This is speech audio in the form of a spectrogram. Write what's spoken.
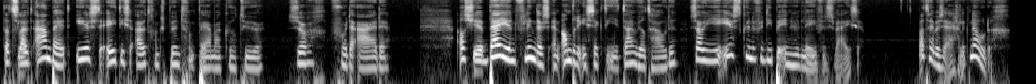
Dat sluit aan bij het eerste ethische uitgangspunt van permacultuur: zorg voor de aarde. Als je bijen, vlinders en andere insecten in je tuin wilt houden, zou je je eerst kunnen verdiepen in hun levenswijze. Wat hebben ze eigenlijk nodig?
